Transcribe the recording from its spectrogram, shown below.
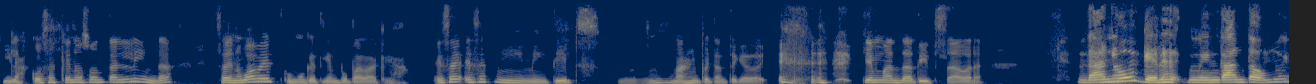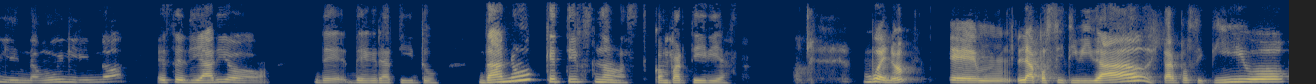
y las cosas que no son tan lindas, o sea, no va a haber como que tiempo para la queja. Ese, ese es mi, mi tips más importante que doy. ¿Quién más da tips ahora? Danu, que me encantó, muy lindo, muy lindo ese diario de, gratitud. Danu, ¿qué tips nos compartirías? Bueno, em, la positividad, estar positivo,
